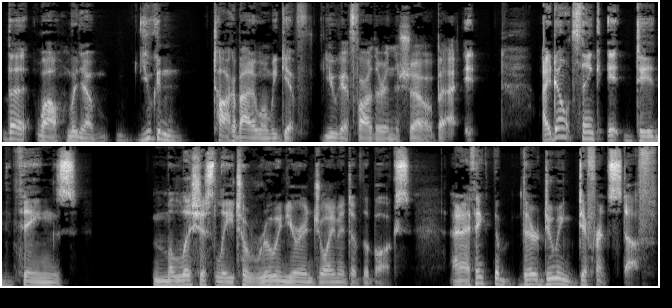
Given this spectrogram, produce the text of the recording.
the well, you know, you can talk about it when we get you get farther in the show, but it, I don't think it did things maliciously to ruin your enjoyment of the books. And I think the they're doing different stuff.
